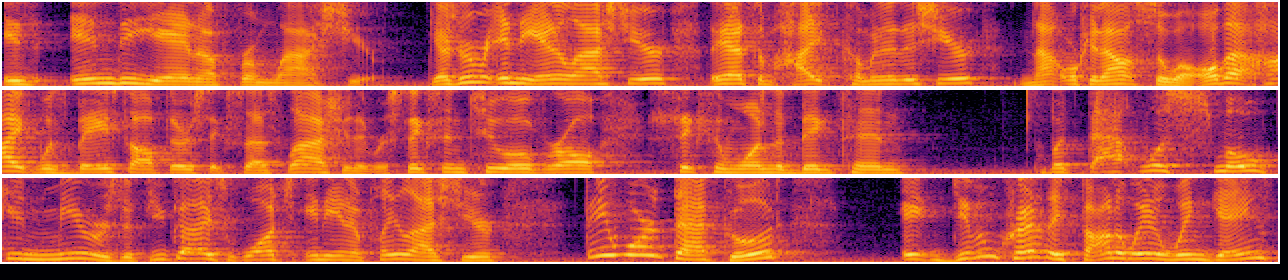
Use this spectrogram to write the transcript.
is Indiana from last year. You guys remember Indiana last year? They had some hype coming into this year, not working out so well. All that hype was based off their success last year. They were 6 and 2 overall, 6 and 1 in the Big 10. But that was smoke and mirrors. If you guys watched Indiana play last year, they weren't that good. It, give them credit, they found a way to win games,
